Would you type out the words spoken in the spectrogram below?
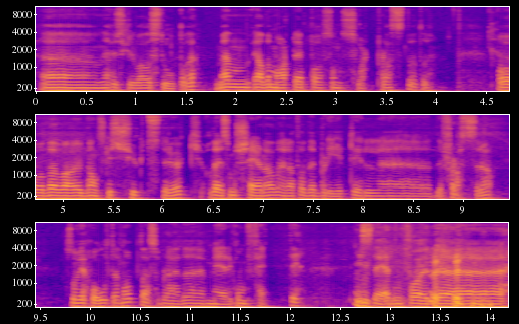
Uh, jeg husker ikke hva det sto på det, men vi hadde malt det på sånn svart plast, vet du. Og det var ganske tjukt strøk. Og det som skjer da, det er at det blir til eh, Det flasser av. Så når vi holdt den opp, da, så blei det mer konfetti istedenfor uh,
